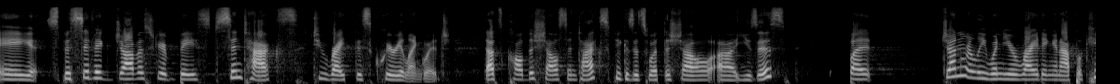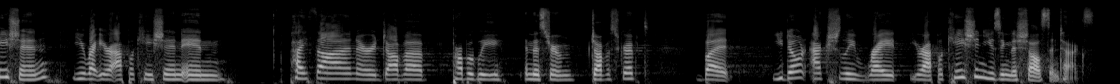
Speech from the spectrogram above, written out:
a specific JavaScript-based syntax to write this query language. That's called the shell syntax because it's what the shell uh, uses. But generally, when you're writing an application, you write your application in Python or Java, probably in this room, JavaScript, but you don't actually write your application using the shell syntax.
